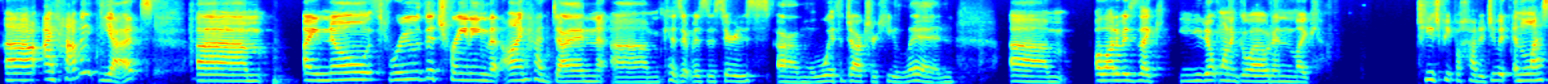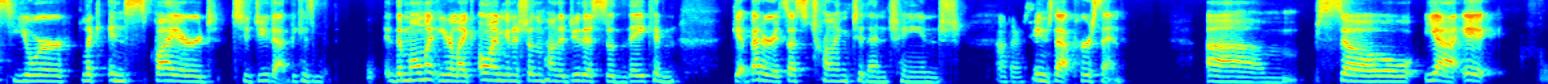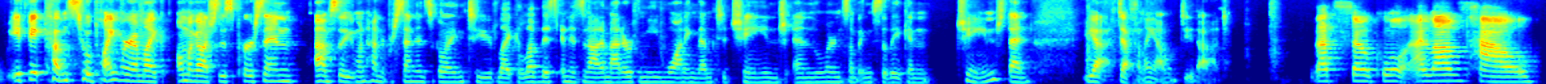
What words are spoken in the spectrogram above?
Uh, I haven't yet. Um, I know through the training that I had done, because um, it was a series um, with Dr. Hew Len, um, a lot of it is like you don't want to go out and like teach people how to do it unless you're like inspired to do that. Because the moment you're like oh i'm going to show them how to do this so they can get better it's us trying to then change others. change that person. Um so yeah it if it comes to a point where i'm like oh my gosh this person absolutely 100% is going to like love this and it's not a matter of me wanting them to change and learn something so they can change then yeah definitely i'll do that that's so cool. I love how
